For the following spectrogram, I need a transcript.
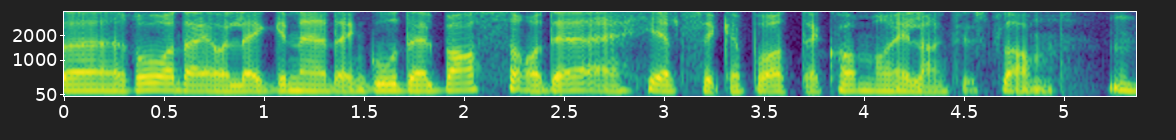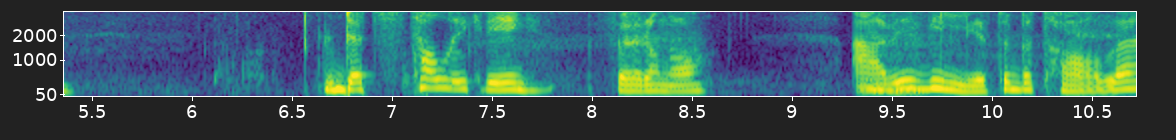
eh, råd er jo å legge ned en god del baser, og det er jeg helt sikker på at det kommer i langtidsplanen. Mm. Dødstall i krig, før og nå. Er vi villige til å betale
